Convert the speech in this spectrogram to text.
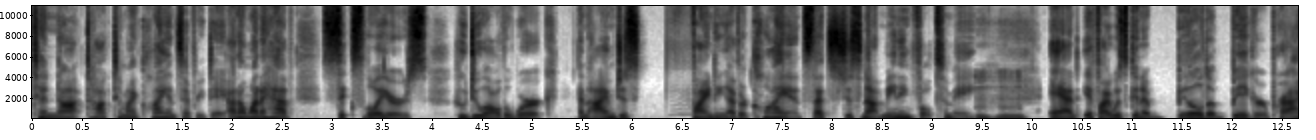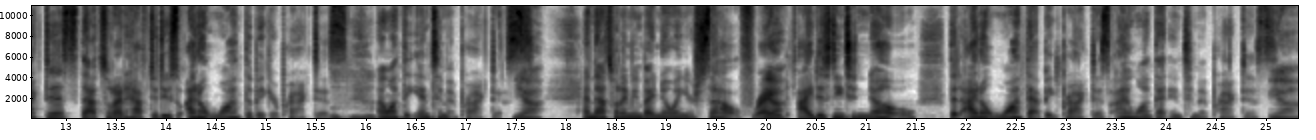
to not talk to my clients every day. I don't want to have six lawyers who do all the work and I'm just finding other clients. That's just not meaningful to me. Mm-hmm. And if I was going to build a bigger practice, that's what I'd have to do. So I don't want the bigger practice. Mm-hmm. I want the intimate practice. Yeah. And that's what I mean by knowing yourself, right? Yeah. I just need to know that I don't want that big practice. I want that intimate practice. Yeah.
